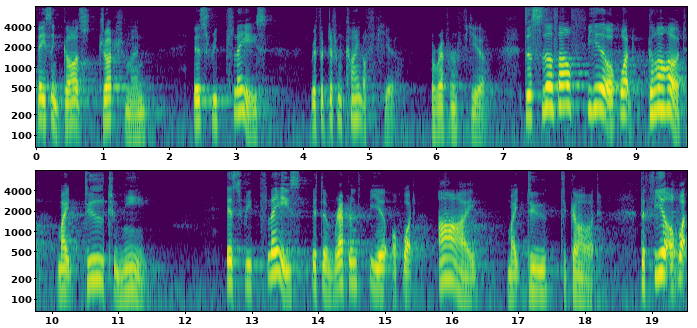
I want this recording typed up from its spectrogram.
facing God's judgment is replaced with a different kind of fear a reverent fear. The servile fear of what God might do to me is replaced with the reverent fear of what I might do to God. The fear of what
